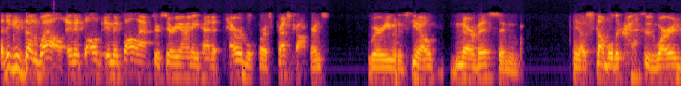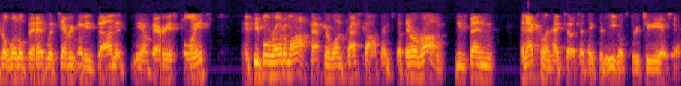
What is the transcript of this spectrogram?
I think he's done well, and it's all and it's all after Sirianni had a terrible first press conference where he was, you know, nervous and you know stumbled across his words a little bit, which everybody's done at you know various points, and people wrote him off after one press conference, but they were wrong. He's been an excellent head coach, I think, for the Eagles through two years here.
